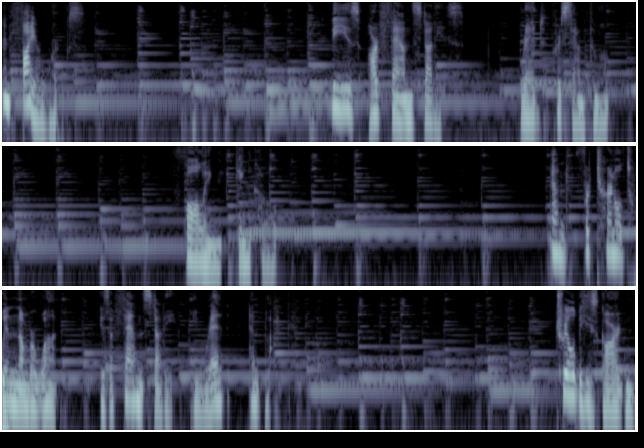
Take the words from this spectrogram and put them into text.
and fireworks. These are fan studies. Red chrysanthemum, falling ginkgo, and fraternal twin number one is a fan study in red and black. Trilby's Garden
